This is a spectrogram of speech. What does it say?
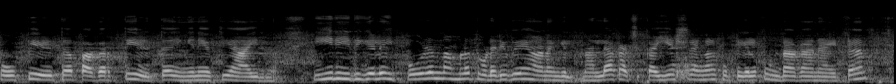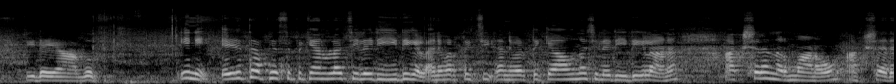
കോപ്പി എഴുത്ത് പകർത്തി എഴുത്ത് ഇങ്ങനെയൊക്കെ ആയിരുന്നു. ഈ രീതികൾ ഇപ്പോഴും നമ്മൾ തുടരുകയാണെങ്കിൽ നല്ല കക്ഷ കയ്യക്ഷരങ്ങൾ കുട്ടികൾക്ക് ഉണ്ടാകാനായിട്ട് ഇടയാകും. ഇനി എഴുത്ത് അഭ്യസിപ്പിക്കാനുള്ള ചില രീതികൾ അനുവർത്തിച്ച് അനുവർത്തിക്കാവുന്ന ചില രീതികളാണ് അക്ഷര നിർമ്മാണവും അക്ഷര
